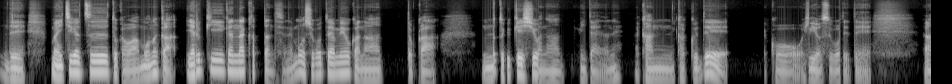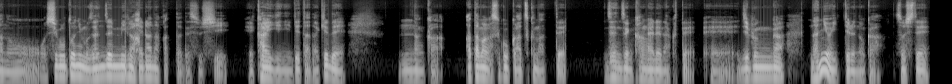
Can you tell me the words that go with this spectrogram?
で、まあ1月とかはもうなんかやる気がなかったんですよね。もう仕事辞めようかなとか、ちょっと休憩しようかなみたいなね、感覚で、こう、日々を過ごしてて、あの、仕事にも全然身が入らなかったですし、会議に出ただけで、なんか頭がすごく熱くなって、全然考えれなくて、えー自分が何を言ってるのか、そして、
